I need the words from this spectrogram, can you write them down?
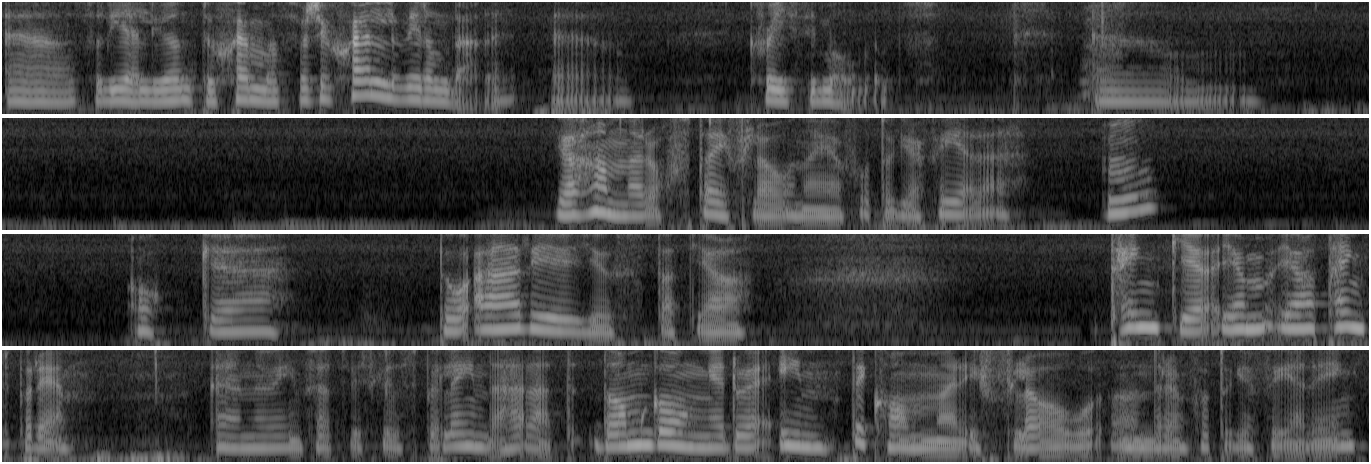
Eh, så det gäller ju inte att skämmas för sig själv i de där eh, crazy moments. Ehm, Jag hamnar ofta i flow när jag fotograferar. mm, Och då är det ju just att jag tänker, jag, jag har tänkt på det eh, nu inför att vi skulle spela in det här, att de gånger då jag inte kommer i flow under en fotografering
